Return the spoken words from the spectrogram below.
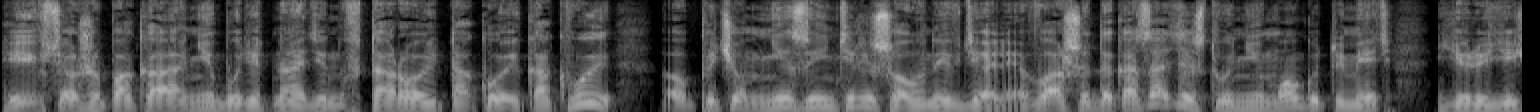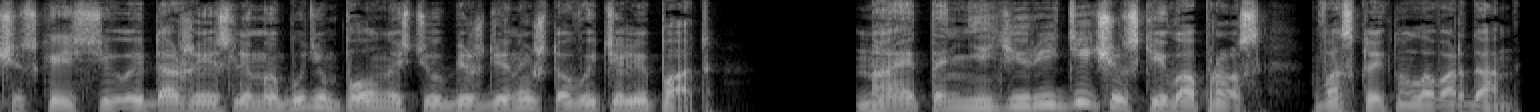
И все же пока не будет найден второй такой, как вы, причем не заинтересованный в деле, ваши доказательства не могут иметь юридической силы, даже если мы будем полностью убеждены, что вы телепат». «Но это не юридический вопрос», — воскликнул Авардан.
